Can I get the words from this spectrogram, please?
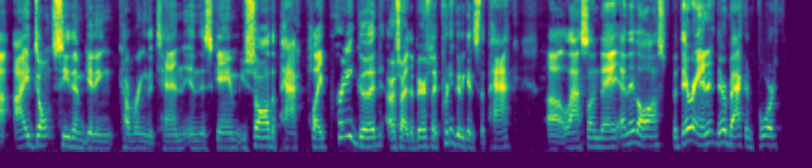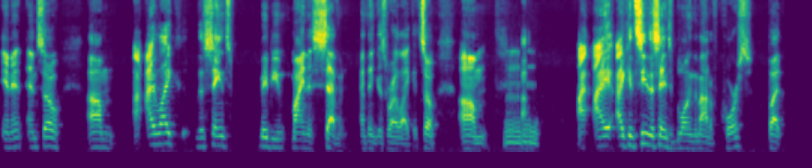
I, I don't see them getting covering the ten in this game. You saw the Pack play pretty good. Or sorry, the Bears play pretty good against the Pack uh, last Sunday, and they lost, but they were in it. They were back and forth in it, and so um, I, I like the Saints maybe minus seven. I think is where I like it. So um, Mhm. I, I I can see the Saints blowing them out, of course, but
